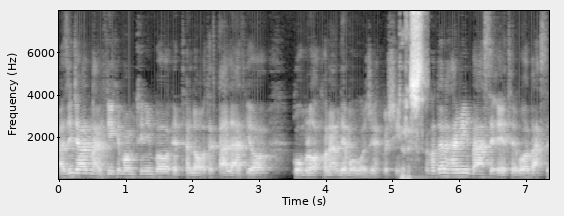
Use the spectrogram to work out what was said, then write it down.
از این جهت منفی که ما می‌تونیم با اطلاعات غلط یا گمراه کننده مواجه بشیم. درست. به خاطر همین بحث اعتبار بحث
